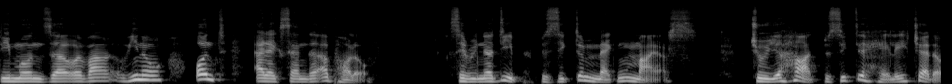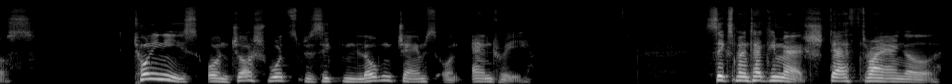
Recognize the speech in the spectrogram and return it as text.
Dimon Saravino und Alexander Apollo. Serena Deep besiegte Megan Myers. Julia Hart besiegte Haley Shadows. Tony Nese und Josh Woods besiegten Logan James und Andre. Six-Man Tag Team Match, Death Triangle,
